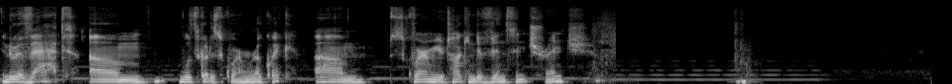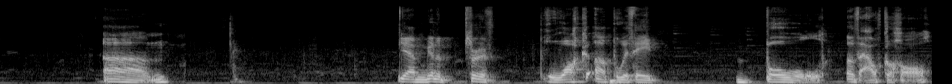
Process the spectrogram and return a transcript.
And with that, um, let's go to Squirm real quick. Um, Squirm, you're talking to Vincent Trench. Um, yeah, I'm gonna sort of walk up with a bowl of alcohol.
